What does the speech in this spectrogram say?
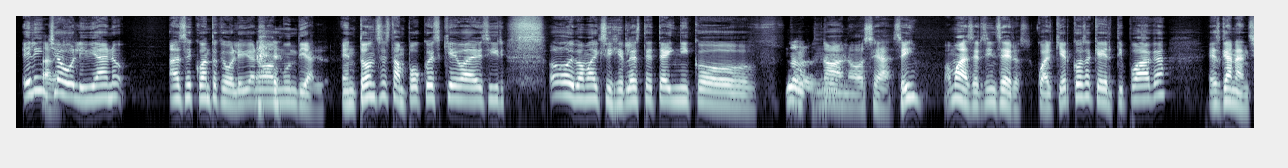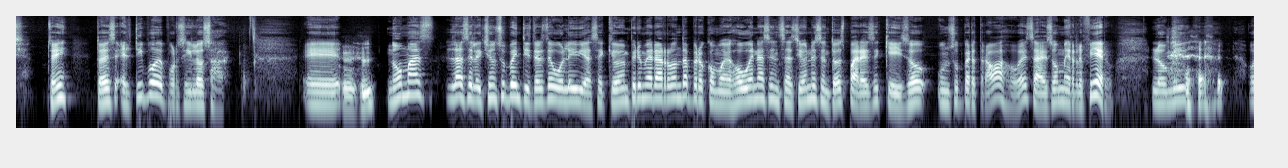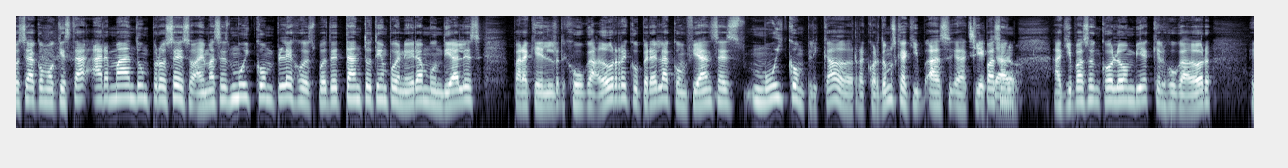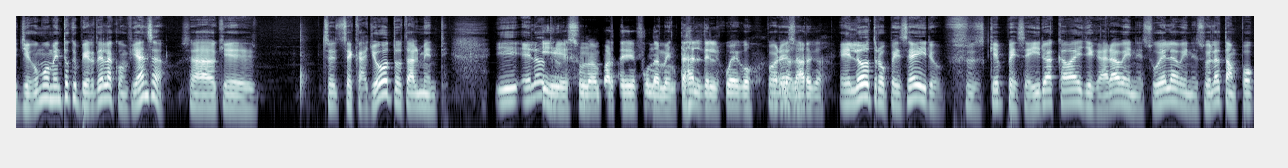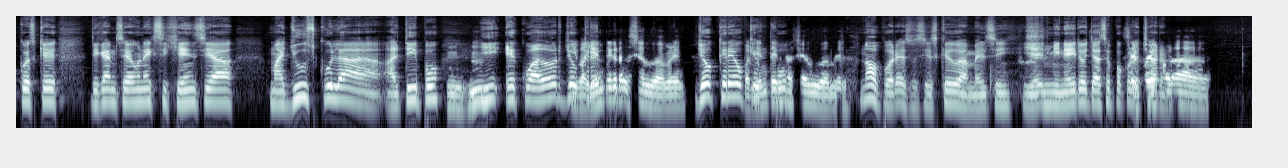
El hincha boliviano ¿Hace cuánto que Bolivia no va a un mundial? Entonces tampoco es que va a decir, hoy vamos a exigirle a este técnico. No, no, no, o sea, sí, vamos a ser sinceros. Cualquier cosa que el tipo haga es ganancia, ¿sí? Entonces el tipo de por sí lo sabe. Eh, no más la selección sub-23 de Bolivia se quedó en primera ronda, pero como dejó buenas sensaciones, entonces parece que hizo un super trabajo, ¿ves? A eso me refiero. Lo mismo, o sea, como que está armando un proceso. Además es muy complejo después de tanto tiempo de no ir a mundiales para que el jugador recupere la confianza es muy complicado. Recordemos que aquí, aquí, pasó, aquí pasó en Colombia que el jugador llega un momento que pierde la confianza, o sea, que se, cayó totalmente. Y, el otro, y es una parte fundamental del juego por eso, larga. El otro, Peseiro. Pues es que Peseiro acaba de llegar a Venezuela. Venezuela tampoco es que, digan, sea una exigencia mayúscula al tipo. Y Ecuador, yo y creo. gracias a Dudamel. Yo creo Valiente que. gracias a Dudamel. No, por eso, sí es que Dudamel sí. Y el Mineiro ya hace poco Se lo echaron. para,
